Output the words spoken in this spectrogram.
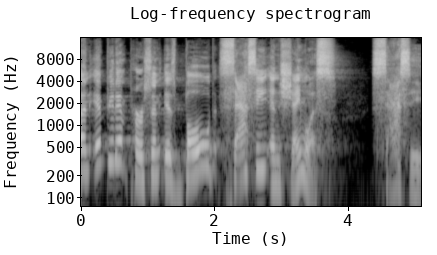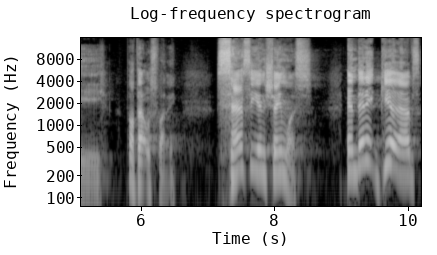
An impudent person is bold, sassy, and shameless. Sassy. Thought that was funny. Sassy and shameless. And then it gives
